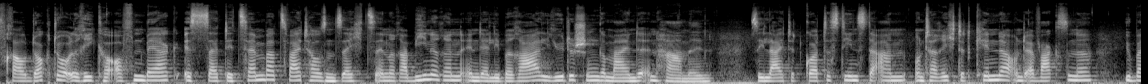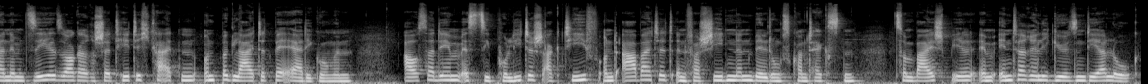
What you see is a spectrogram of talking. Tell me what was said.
Frau Dr. Ulrike Offenberg ist seit Dezember 2016 Rabbinerin in der liberal-jüdischen Gemeinde in Hameln. Sie leitet Gottesdienste an, unterrichtet Kinder und Erwachsene, übernimmt seelsorgerische Tätigkeiten und begleitet Beerdigungen. Außerdem ist sie politisch aktiv und arbeitet in verschiedenen Bildungskontexten, zum Beispiel im interreligiösen Dialog.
